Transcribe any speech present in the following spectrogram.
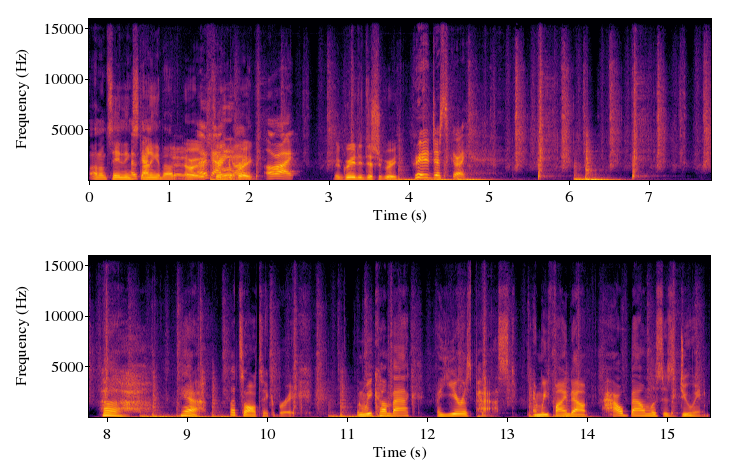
I don't see anything Okay. stunning about it. All right, let's Okay. take a break. All right. Agree to disagree. Agree to disagree. Yeah, let's all take a break. When we come back, a year has passed, and we find out how Boundless is doing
